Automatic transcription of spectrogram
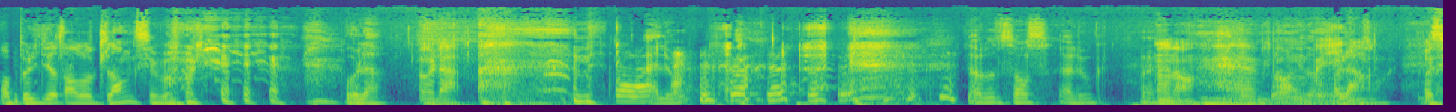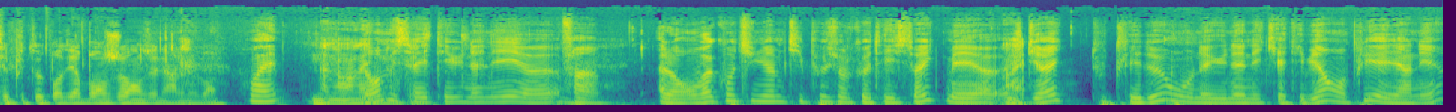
on peut le dire dans d'autres langues si vous voulez. Hola. Hola. Allô. Dans l'autre sens, allô. Non, non. Euh, bah, voilà. C'est plutôt pour dire bonjour en général. Mais bon. Ouais. Non, non, non mais ça a été une année. Euh, enfin. alors, on va continuer un petit peu sur le côté historique, mais euh, je dirais que toutes les deux, on a eu une année qui a été bien remplie l'année dernière.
